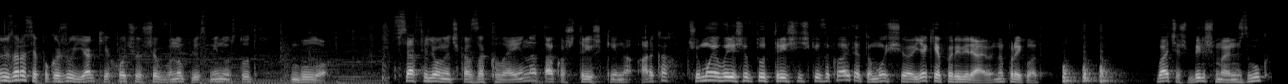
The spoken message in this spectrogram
Ну і зараз я покажу, як я хочу, щоб воно плюс-мінус тут було. Вся фільоночка заклеєна, також трішки на арках. Чому я вирішив тут трішечки заклеїти? Тому що, як я перевіряю, наприклад, бачиш, більш-менш звук.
